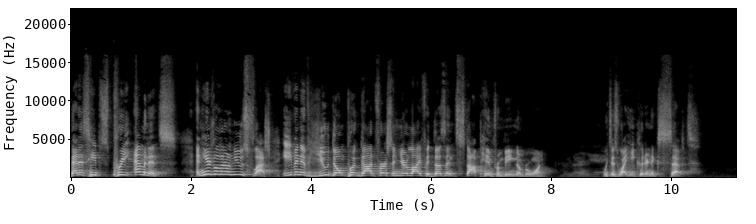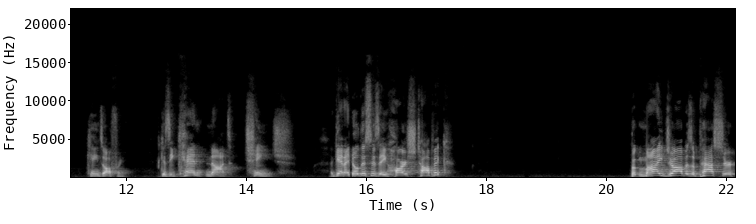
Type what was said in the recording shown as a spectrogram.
That is He's preeminence. And here's a little news flash. Even if you don't put God first in your life, it doesn't stop him from being number one. Which is why he couldn't accept Cain's offering. Because he cannot change. Again, I know this is a harsh topic. But my job as a pastor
